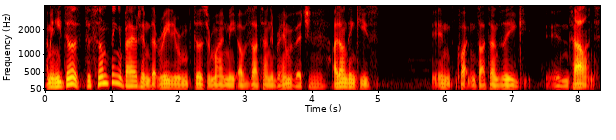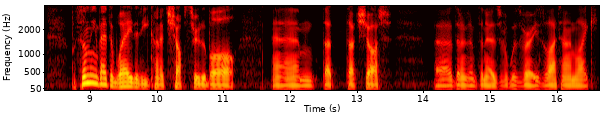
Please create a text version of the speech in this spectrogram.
I mean, he does. There's something about him that really rem- does remind me of Zlatan Ibrahimovic. I don't think he's in quite in Zlatan's league in talent, but something about the way that he kind of chops through the ball, um, that that shot uh, that I don't know was- was very Zlatan like.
